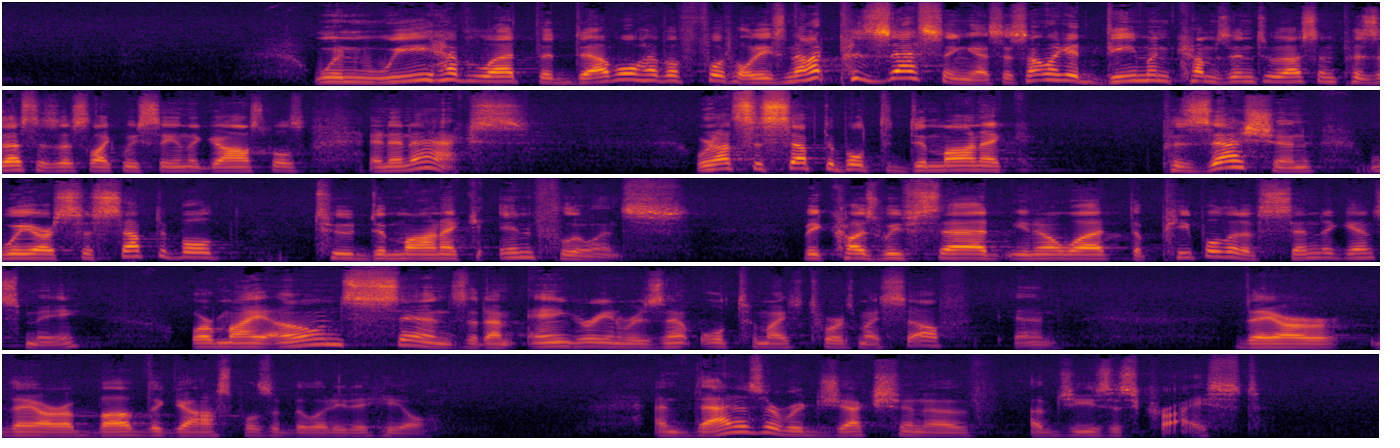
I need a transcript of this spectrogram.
When we have let the devil have a foothold, he's not possessing us. It's not like a demon comes into us and possesses us like we see in the Gospels and in Acts. We're not susceptible to demonic possession, we are susceptible to demonic influence because we've said, you know what, the people that have sinned against me, or my own sins that I'm angry and resentful to my, towards myself in, they are, they are above the gospel's ability to heal. And that is a rejection of, of Jesus Christ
